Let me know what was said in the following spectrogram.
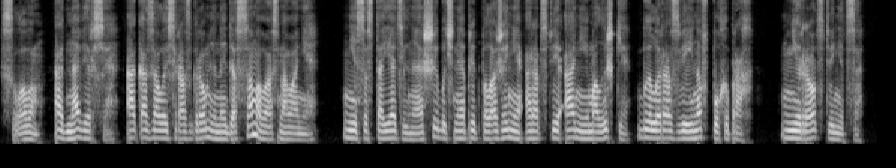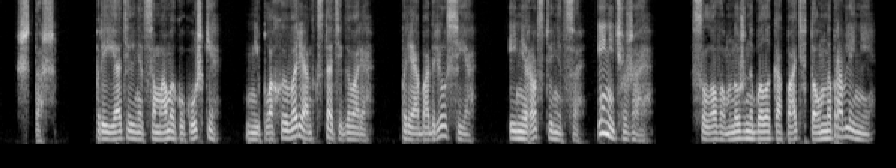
Словом, одна версия оказалась разгромленной до самого основания. Несостоятельное ошибочное предположение о родстве Ани и малышки было развеяно в пух и прах. Не родственница. Что ж, приятельница мамы кукушки? Неплохой вариант, кстати говоря. Приободрился я. И не родственница, и не чужая. Словом, нужно было копать в том направлении.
